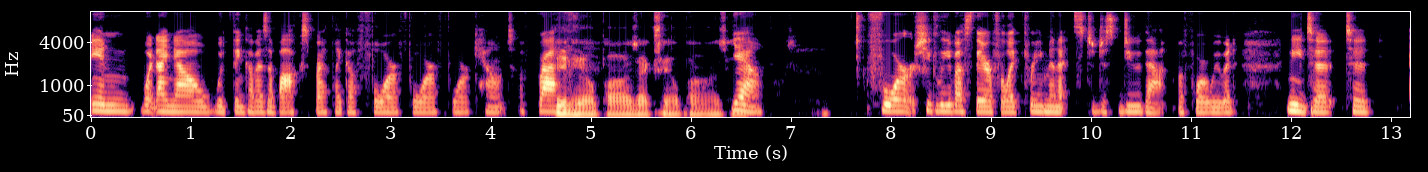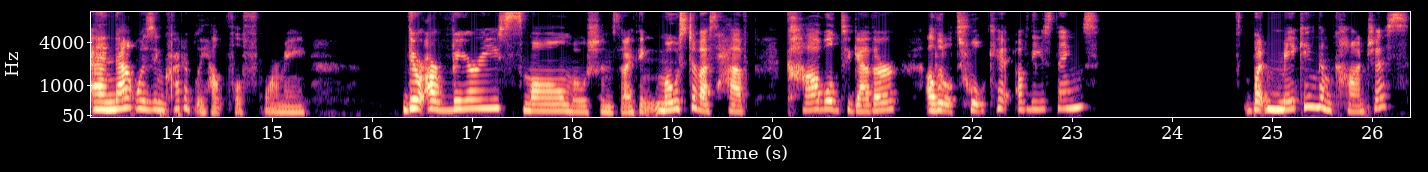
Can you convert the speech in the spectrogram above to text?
in what i now would think of as a box breath like a four four four count of breath Inhale, pause, exhale, pause. yeah for she'd leave us there for like three minutes to just do that before we would need to to And that was incredibly helpful for me. There are very small motions that I think most of us have cobbled together a little toolkit of these things, but making them conscious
